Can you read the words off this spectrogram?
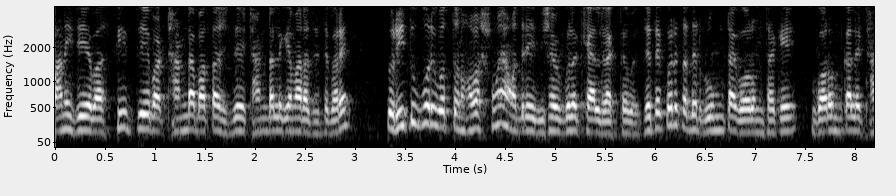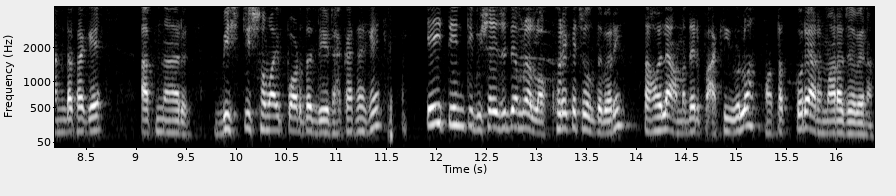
পানি যেয়ে বা শীত যেয়ে বা ঠান্ডা বাতাস যেয়ে ঠান্ডা লেগে মারা যেতে পারে, তো ঋতু পরিবর্তন হওয়ার সময় আমাদের এই বিষয়গুলো খেয়াল রাখতে হবে। যাতে করে তাদের রুমটা গরম থাকে, গরমকালে ঠান্ডা থাকে, আপনার বৃষ্টির সময় পর্দা দিয়ে ঢাকা থাকে এই তিনটি বিষয় যদি আমরা লক্ষ্য রেখে চলতে পারি, তাহলে আমাদের পাখিগুলো হঠাৎ করে আর মারা যাবে না।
